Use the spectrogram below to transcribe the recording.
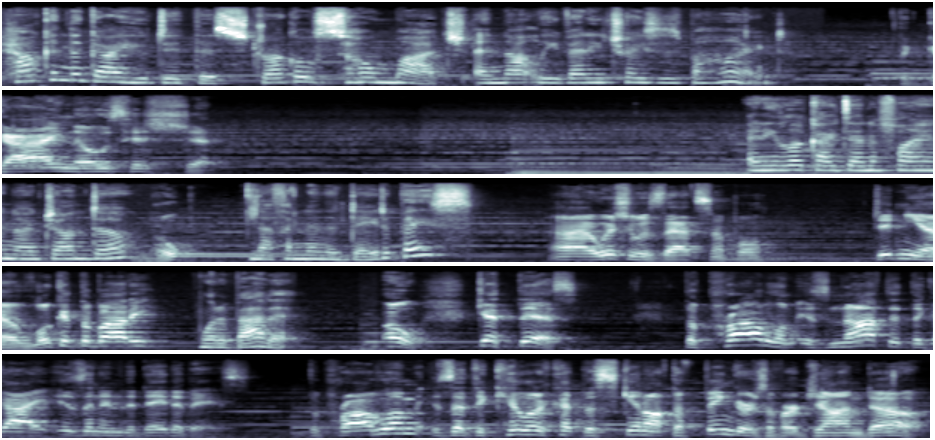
How can the guy who did this struggle so much and not leave any traces behind? The guy knows his shit. Any luck identifying our John Doe? Nope. Nothing in the database? Uh, I wish it was that simple. Didn't you look at the body? What about it? Oh, get this. The problem is not that the guy isn't in the database. The problem is that the killer cut the skin off the fingers of our John Doe.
